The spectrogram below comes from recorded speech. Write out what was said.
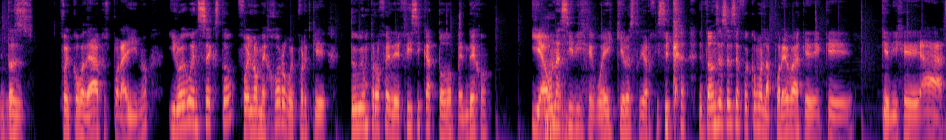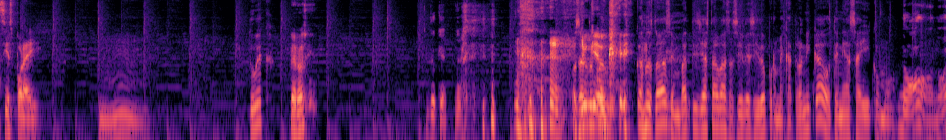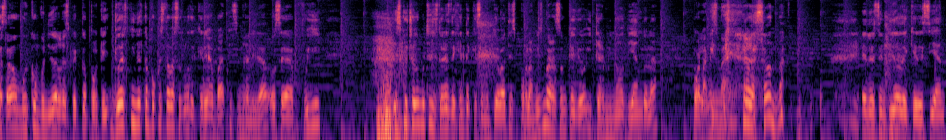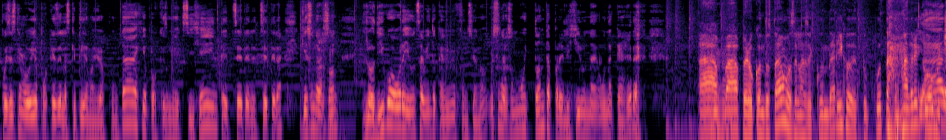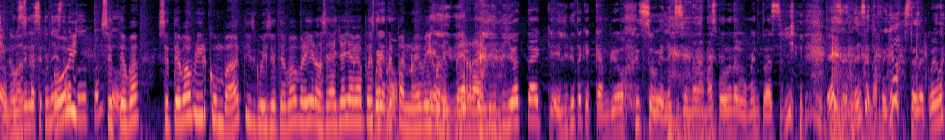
Entonces fue como de, ah, pues por ahí, ¿no? Y luego en sexto fue lo mejor, güey, porque tuve un profe de física todo pendejo. Y aún así dije, güey, quiero estudiar física. Entonces ese fue como la prueba que, que, que dije, ah, sí es por ahí. Mm. ¿Tú, Pero sí. ¿Yo qué? o sea, ¿tú cuando, cuando, estabas en Batis ya estabas así decidido por mecatrónica o tenías ahí como... No, no, estaba muy confundido al respecto porque yo al final tampoco estaba seguro de querer Batis en realidad. O sea, fui... He escuchado muchas historias de gente que se metió a Batis por la misma razón que yo y terminó odiándola por la misma razón, ¿no? En el sentido de que decían, pues es que me voy porque es de las que pide mayor puntaje, porque es muy exigente, etcétera, etcétera, que es una razón, lo digo ahora y aún sabiendo que a mí me funcionó, es una razón muy tonta para elegir una, una carrera. Ah, pa, pero cuando estábamos en la secundaria, hijo de tu puta madre, ¿cómo me chingabas? Pues en la secundaria estaba todo tonto. Se te va, se te va a abrir combatis, güey, se te va a abrir. O sea, yo ya había puesto prepa nueve, hijo de perra. El idiota que, el idiota que cambió su elección nada más por un argumento así. Ese, ese no fue yo, ¿estás de acuerdo?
